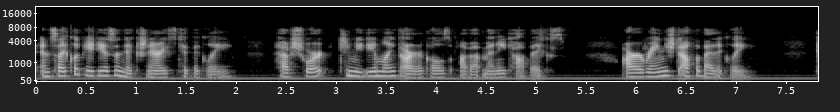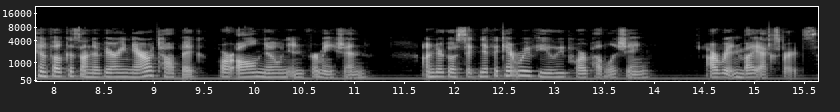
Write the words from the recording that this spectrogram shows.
Encyclopedias and dictionaries typically have short to medium length articles about many topics, are arranged alphabetically, can focus on a very narrow topic or all known information, undergo significant review before publishing, are written by experts.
